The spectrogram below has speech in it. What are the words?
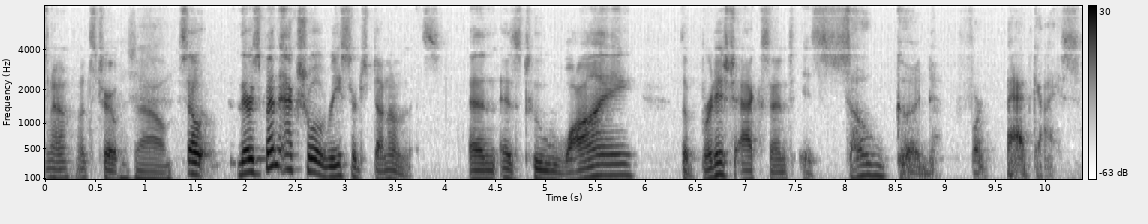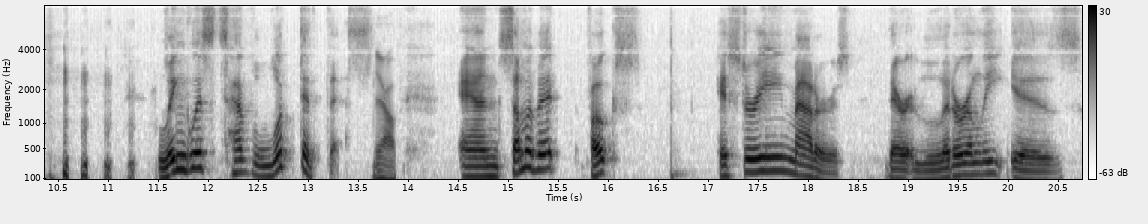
No, that's true. So So there's been actual research done on this, and as to why the British accent is so good for bad guys. Linguists have looked at this. yeah, And some of it, folks, history matters. There literally is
